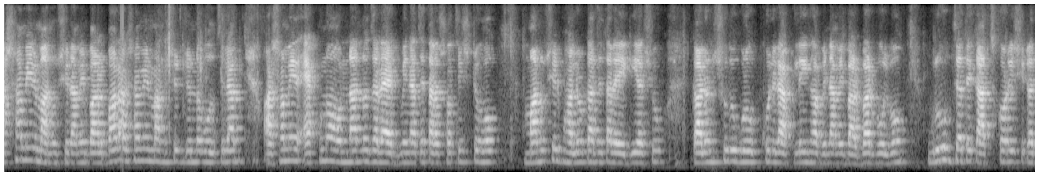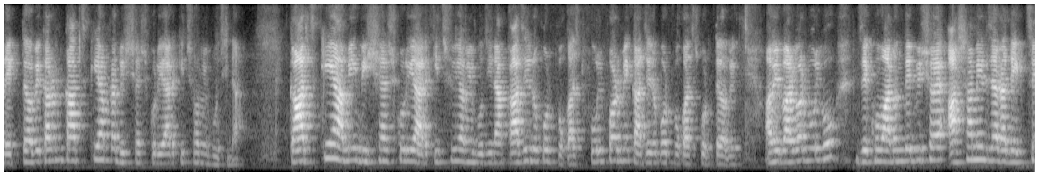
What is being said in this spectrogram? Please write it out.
আসামের মানুষের, আমি বারবার আসামের মানুষের জন্য বলছিলাম, আসামের এখনও অন্যান্য যারা অ্যাডমিন আছে তারা সচেষ্ট হোক, মানুষের ভালোর কাজে তারা এগিয়ে আসুক, কারণ শুধু গ্রুপ খুলে রাখলেই হবে না, আমি বারবার বলব গ্রুপ যাতে কাজ করে সেটা দেখতে হবে, কারণ কাজকে আমরা বিশ্বাস করি, আর কিছু আমি বুঝি না। কাজকে আমি বিশ্বাস করি, আর কিছুই আমি বুঝি না। কাজের উপর ফোকাস ফুল ফর্মে কাজের উপর ফোকাস করতে হবে। আমি বারবার বলব যে, খুব আনন্দের বিষয়ে, আসামের যারা দেখছে,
